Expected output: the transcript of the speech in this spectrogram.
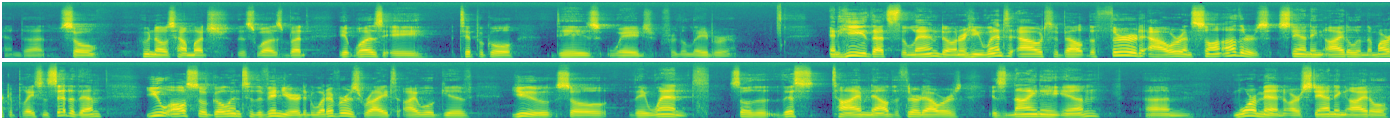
And uh, so who knows how much this was, but it was a typical day's wage for the laborer. And he, that's the landowner, he went out about the third hour and saw others standing idle in the marketplace and said to them, You also go into the vineyard, and whatever is right I will give you. So they went. So the, this time now, the third hour is 9 a.m. Um, more men are standing idle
